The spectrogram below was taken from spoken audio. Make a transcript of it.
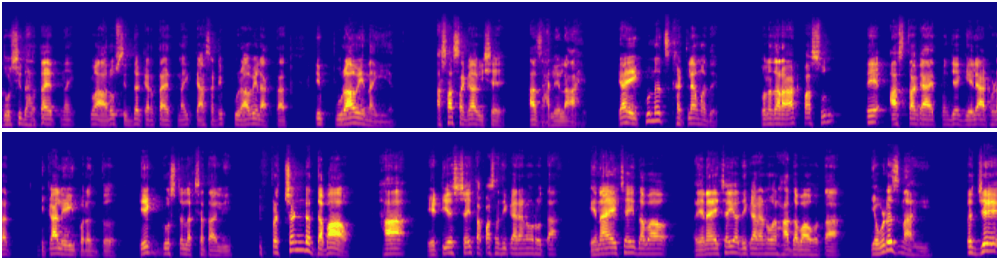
दोषी धरता येत नाही किंवा आरोप सिद्ध करता येत नाही त्यासाठी पुरावे लागतात. ते पुरावे नाही आहेत. असा सगळा विषय हा झालेला आहे. या एकूणच खटल्यामध्ये दोन हजार आठपासून ते आजतागायत म्हणजे गेल्या आठवड्यात निकाल येईपर्यंत एक गोष्ट लक्षात आली की प्रचंड दबाव हा एटीएसच्याही तपास अधिकाऱ्यांवर होता. एन आय एच्याही दबाव एन आय एच्याही अधिकाऱ्यांवर हा दबाव होता. एवढंच नाही. तर जे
